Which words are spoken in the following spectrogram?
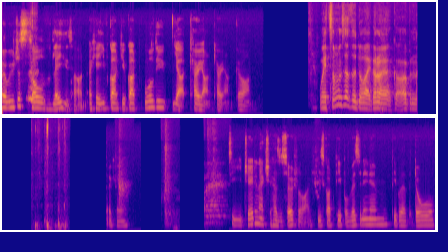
But we've just solved Lazy Town. Okay, you've got, you've got. We'll do. Yeah, carry on, carry on, go on. Wait, someone's at the door. I gotta go open the. Okay. See, Jaden actually has a social life. He's got people visiting him, people at the door.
